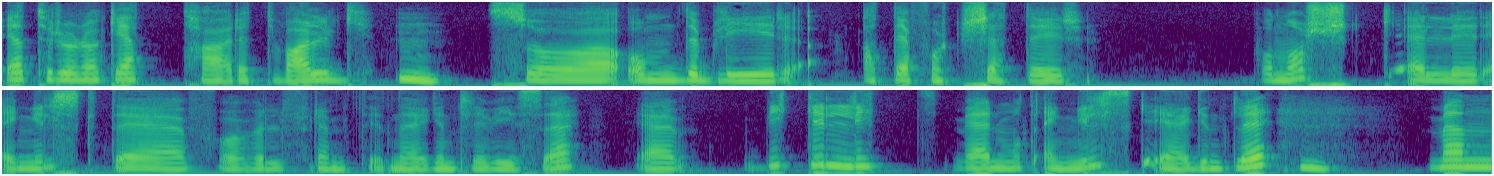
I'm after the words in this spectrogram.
Jeg tror nok jeg tar et valg. Mm. Så om det blir at jeg fortsetter på norsk eller engelsk, det får vel fremtiden egentlig vise. Jeg bikker litt mer mot engelsk, egentlig. Mm. Men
